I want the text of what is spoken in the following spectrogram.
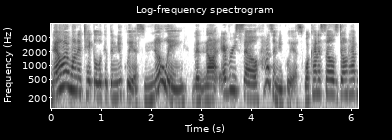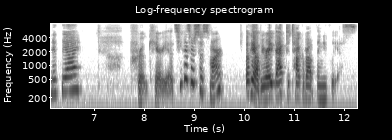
Now I want to take a look at the nucleus, knowing that not every cell has a nucleus. What kind of cells don't have nuclei? Prokaryotes. You guys are so smart. Okay, I'll be right back to talk about the nucleus.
